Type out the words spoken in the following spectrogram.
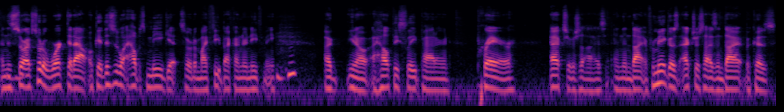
and this is sort I've sort of worked it out. Okay, this is what helps me get sort of my feet back underneath me. Mm-hmm. A you know a healthy sleep pattern, prayer, exercise, and then diet. For me, it goes exercise and diet because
